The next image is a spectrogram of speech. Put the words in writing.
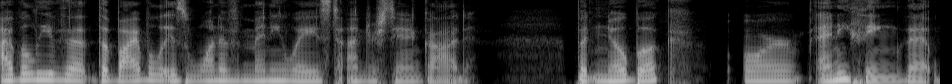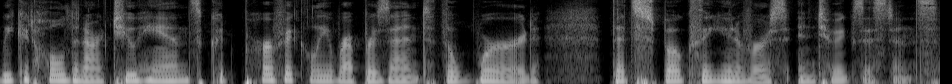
I believe that the Bible is one of many ways to understand God, but no book, or anything that we could hold in our two hands could perfectly represent the word that spoke the universe into existence.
